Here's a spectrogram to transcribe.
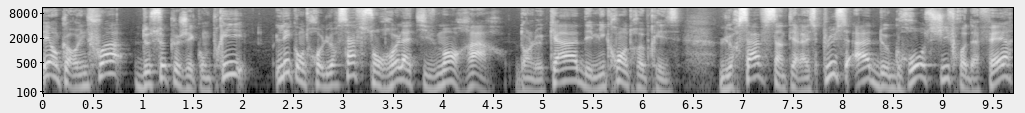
Et encore une fois, de ce que j'ai compris, les contrôles URSAF sont relativement rares dans le cas des micro-entreprises. L'URSAF s'intéresse plus à de gros chiffres d'affaires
